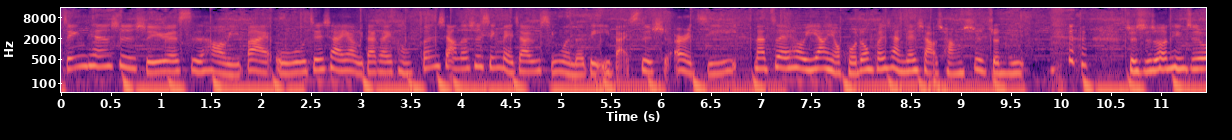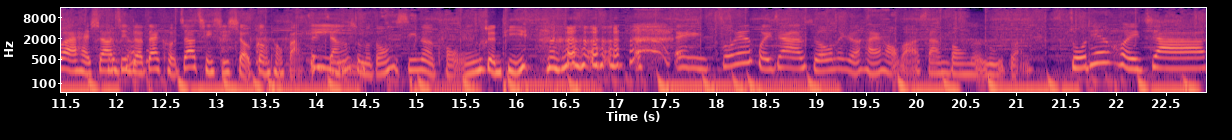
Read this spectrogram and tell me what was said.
今天是十一月四号，礼拜五。接下来要与大家一同分享的是新北教育新闻的第一百四十二集。那最后一样有活动分享跟小尝试，准时 准时收听之外，还是要记得戴口罩、勤洗手，共同防疫。讲什么东西呢？同，准题。哎，昨天回家的时候，那个还好吧？山崩的路段。昨天回家。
